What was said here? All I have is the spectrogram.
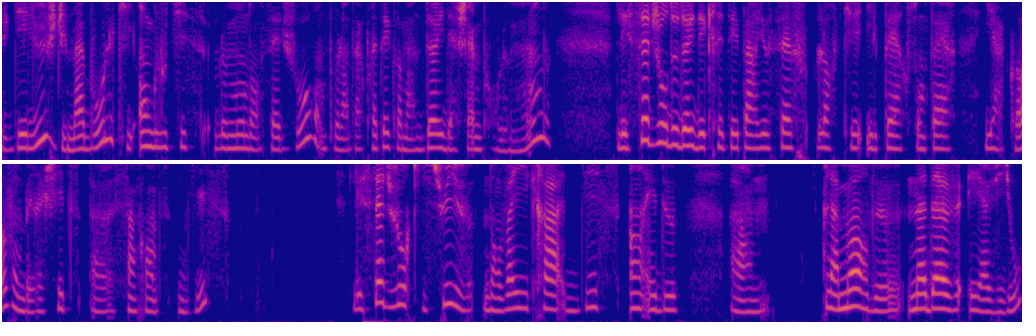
déluge, du Maboul, qui engloutissent le monde en sept jours. On peut l'interpréter comme un deuil d'Hachem pour le monde. Les sept jours de deuil décrétés par Yosef lorsqu'il perd son père Yaakov en Bereshit 50, 10. Les sept jours qui suivent dans Vaïkra 10, 1 et 2, euh, la mort de Nadav et Avihu,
